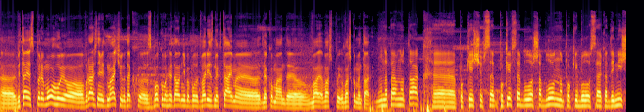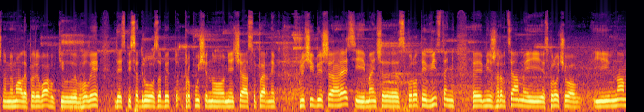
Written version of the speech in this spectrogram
Е, Вітаю з перемогою. Враження від матчу. Ну так е, збоку виглядало, ніби були два різних тайми е, для команди. Ваш, ваш коментар. Ну, напевно, так. Поки що все, поки все було шаблонно, поки було все академічно, ми мали перевагу, втілили в голи. Десь після другого забито пропущеного м'яча суперник включив більше агресії, менше скоротив відстань між гравцями і скорочував. І нам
